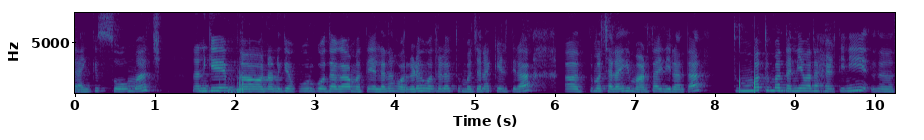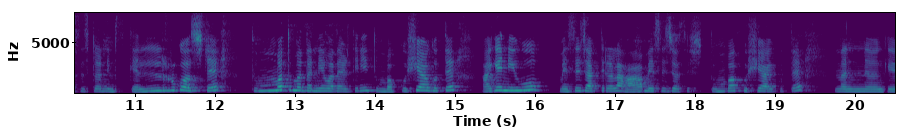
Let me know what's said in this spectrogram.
ಥ್ಯಾಂಕ್ ಯು ಸೋ ಮಚ್ ನನಗೆ ನನಗೆ ಊರಿಗೆ ಹೋದಾಗ ಮತ್ತು ಎಲ್ಲನ ಹೊರಗಡೆ ಹೋದ್ರೆಲ್ಲ ತುಂಬ ಜನ ಕೇಳ್ತೀರಾ. ತುಂಬ ಚೆನ್ನಾಗಿ ಮಾಡ್ತಾ ಇದ್ದೀರಾ ಅಂತ. ತುಂಬ ತುಂಬ ಧನ್ಯವಾದ ಹೇಳ್ತೀನಿ. ಸಿಸ್ಟರ್ ನಿಮ್ಸ್ಗೆಲ್ರಿಗೂ ಅಷ್ಟೇ. ತುಂಬ ತುಂಬ ಧನ್ಯವಾದ ಹೇಳ್ತೀನಿ. ತುಂಬ ಖುಷಿ ಆಗುತ್ತೆ. ಹಾಗೆ ನೀವು ಮೆಸೇಜ್ ಆಗ್ತಿರಲ್ಲ ಆ ಮೆಸೇಜ್ ತುಂಬ ಖುಷಿ ಆಗುತ್ತೆ. ನನಗೆ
